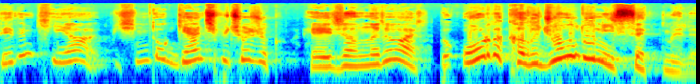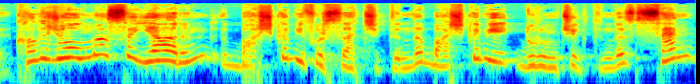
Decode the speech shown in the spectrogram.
Dedim ki ya şimdi o genç bir çocuk. Heyecanları var. Orada kalıcı olduğunu hissetmeli. Kalıcı olmazsa yarın başka bir fırsat çıktığında, başka bir durum çıktığında sen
